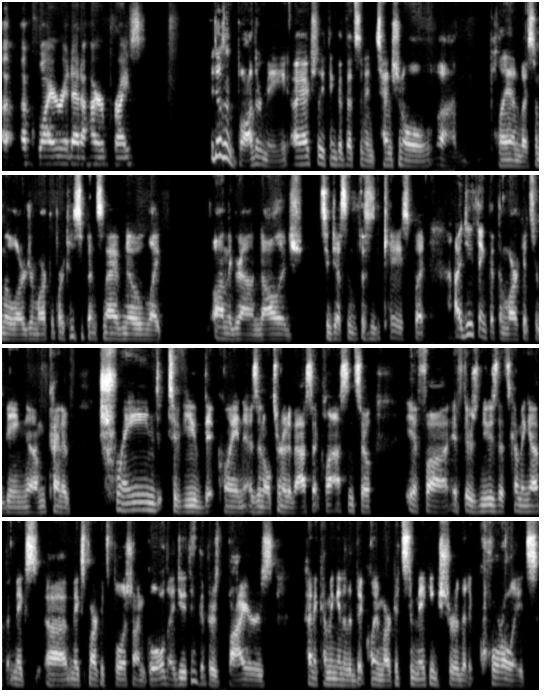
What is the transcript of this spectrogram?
a- acquire it at a higher price? It doesn't bother me. I actually think that that's an intentional um, plan by some of the larger market participants, and I have no like on the ground knowledge suggesting that this is the case. But I do think that the markets are being um, kind of trained to view Bitcoin as an alternative asset class, and so if uh, if there's news that's coming up that makes uh, makes markets bullish on gold, I do think that there's buyers kind of coming into the Bitcoin markets to making sure that it correlates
